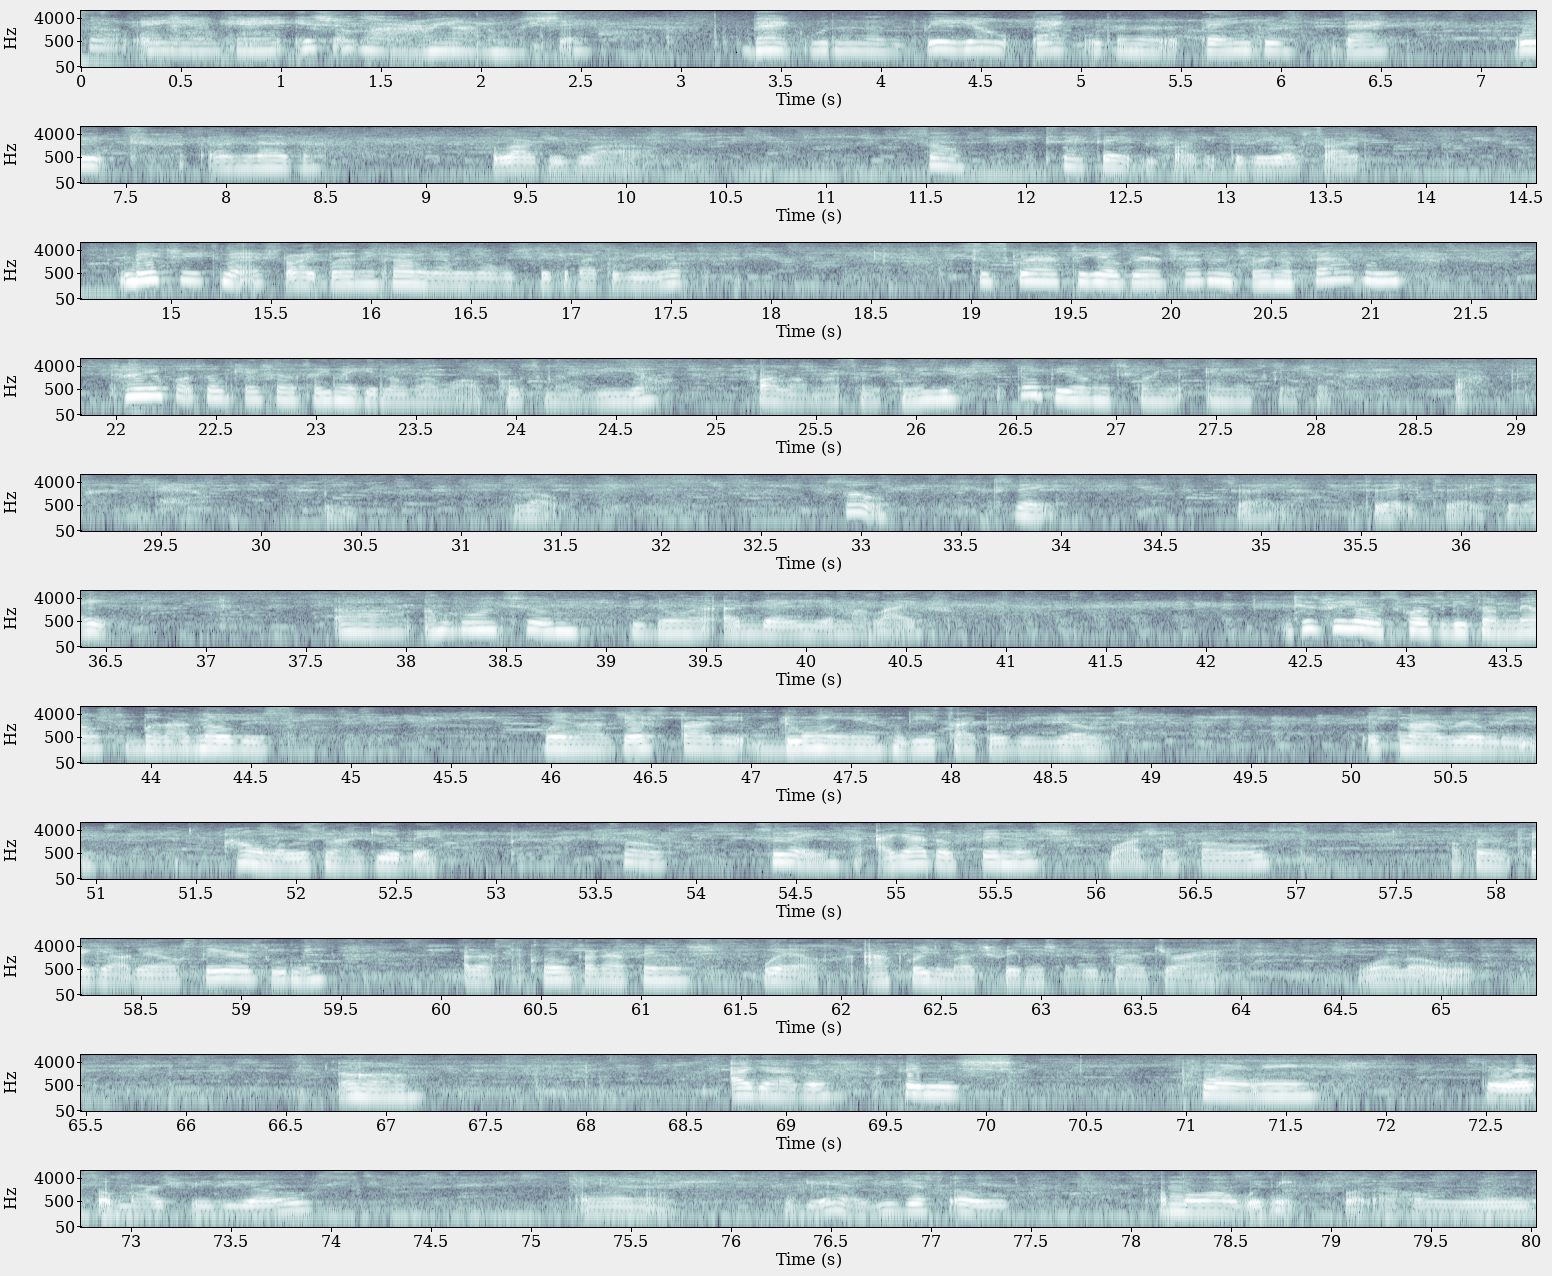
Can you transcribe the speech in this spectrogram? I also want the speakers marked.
Speaker 1: What's up, AM gang? It's your girl Ariana Michelle. Back with another video, back with another banger, back with another vloggy vlog. So, today, today, before I get the video started, make sure you smash the like button and comment down below what you think about the video. Subscribe to your girl channel, join the family. Turn your post notifications so you may get notified while I post another video. Follow my social media. It'll be on the screen and the description So, today, today, today, today, today, uh, I'm going to be doing a day in my life. This video was supposed to be something else, but I noticed when I just started doing these type of videos, it's not really, I don't know, it's not giving. So, today, I got to finish washing clothes. I'm gonna take y'all downstairs with me. I got some clothes I gotta finish. Well, I pretty much finished. I just gotta dry one load. Um, I gotta finish planning the rest of March videos. And yeah, you just go come along with me for the whole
